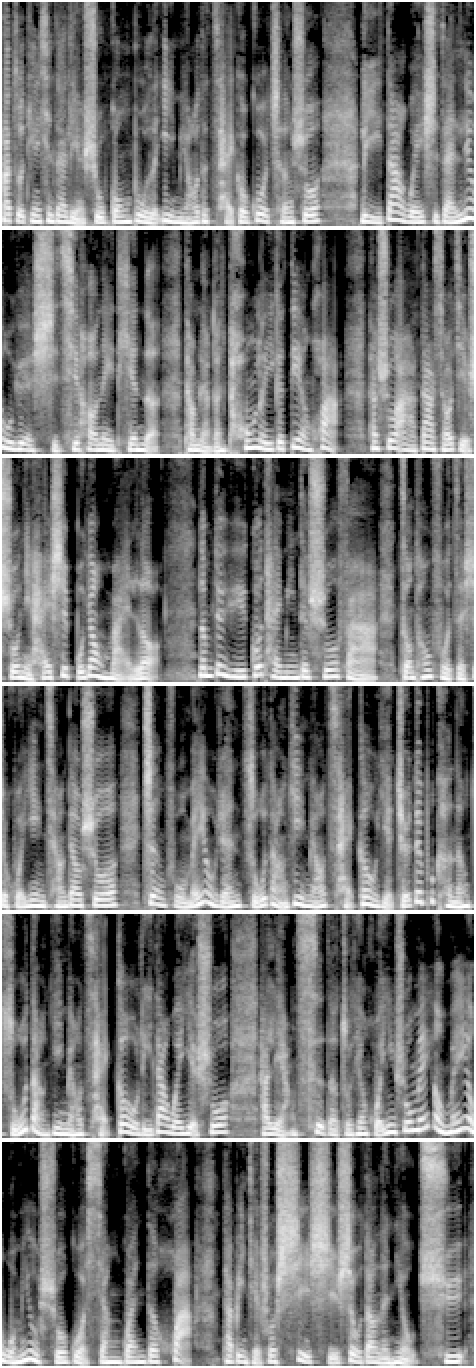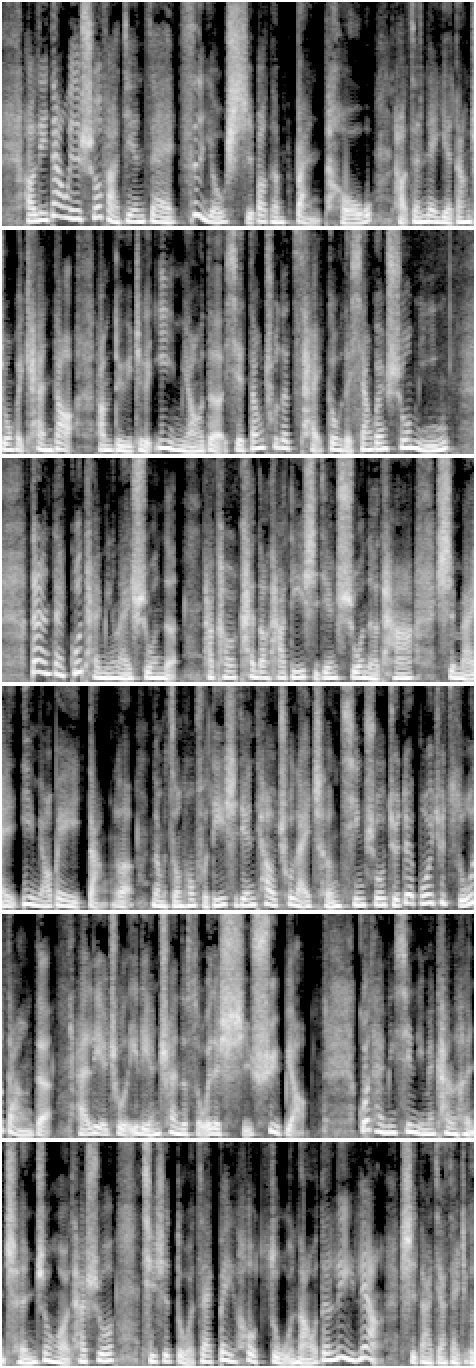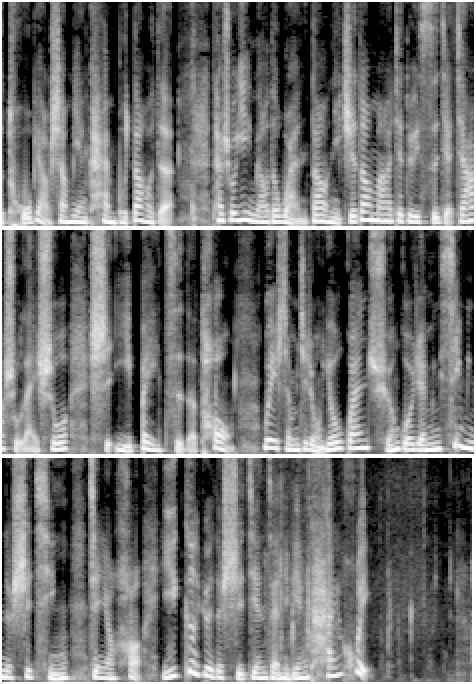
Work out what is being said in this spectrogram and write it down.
他昨天现在脸书公布了疫苗的采购过程，说李大为是在六月十七号那天呢，他们两个人通了一个电话。他说啊，大小姐说你还是不要买了。那么对于郭台铭的说法，总统府则是回应强调说，政府没有人阻挡疫苗采购，也绝对不可能阻挡疫苗采购。李大为也说，他两次的昨天回应说没有没有，我没有说过相关的话。他并且说事实受到了扭曲。好，李大为的说法今天在。在《自由时报》的版头，好，在内页当中会看到他们对于这个疫苗的一些当初的采购的相关说明。当然，在郭台铭来说呢，他看看到他第一时间说呢，他是买疫苗被挡了。那么总统府第一时间跳出来澄清说，绝对不会去阻挡的，还列出了一连串的所谓的时序表。郭台铭心里面看了很沉重哦，他说，其实躲在背后阻挠的力量是大家在这个图表上面看不到的。他说，疫苗的晚到。你知道吗？这对于死者家属来说是一辈子的痛。为什么这种攸关全国人民性命的事情，竟要耗一个月的时间在那边开会？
